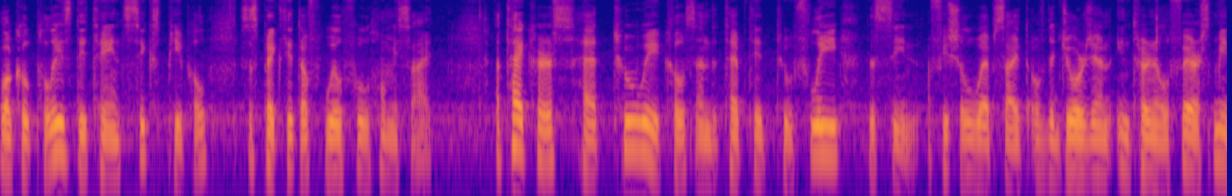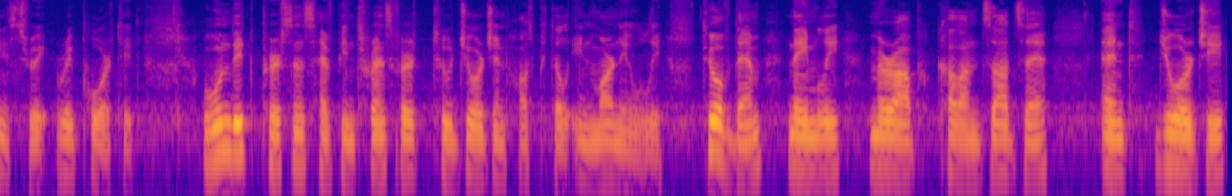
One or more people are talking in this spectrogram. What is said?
Local police detained six people suspected of willful homicide. Attackers had two vehicles and attempted to flee the scene, official website of the Georgian Internal Affairs Ministry reported. Wounded persons have been transferred to Georgian hospital in Marneuli. Two of them, namely Merab Kalandzadze and Georgi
